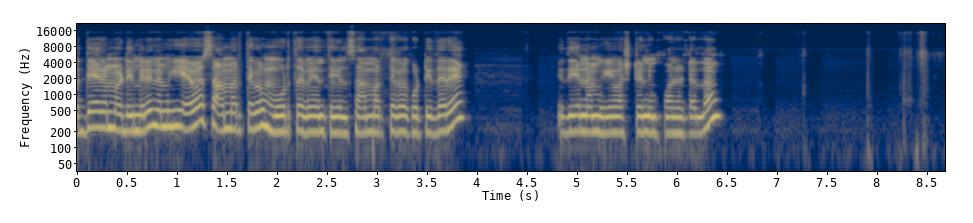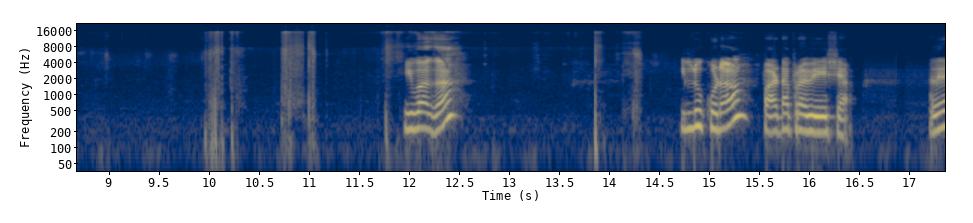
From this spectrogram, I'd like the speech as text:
ಅಧ್ಯಯನ ಮಾಡಿದ ಮೇಲೆ ನಮಗೆ ಯಾವ್ಯಾವ ಸಾಮರ್ಥ್ಯಗಳು ಮೂಡ್ತವೆ ಅಂತೇಳಿ ಸಾಮರ್ಥ್ಯಗಳು ಕೊಟ್ಟಿದ್ದಾರೆ. ಇದೇನು ನಮಗೆ ಅಷ್ಟೇನು ಇಂಪಾರ್ಟೆಂಟ್ ಅಲ್ಲ. ಇವಾಗ ಇಲ್ಲೂ ಕೂಡ ಪಾಠ ಪ್ರವೇಶ, ಅಂದರೆ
